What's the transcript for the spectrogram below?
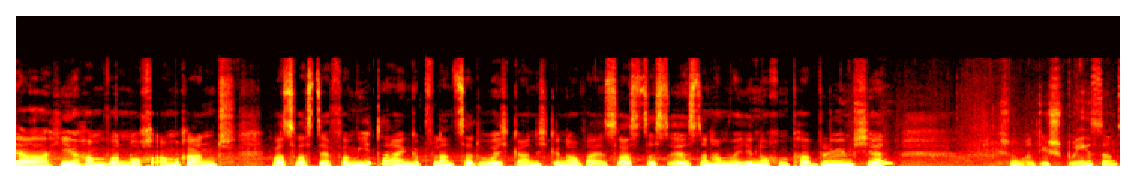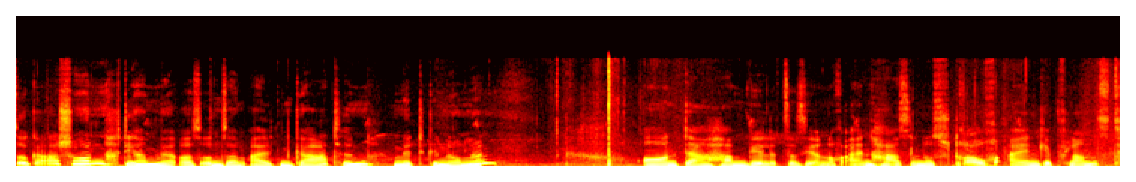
Ja, hier haben wir noch am Rand was, was der Vermieter eingepflanzt hat, wo ich gar nicht genau weiß, was das ist. Dann haben wir hier noch ein paar Blümchen. Schau mal, die sprießen sogar schon. Die haben wir aus unserem alten Garten mitgenommen. Und da haben wir letztes Jahr noch einen Haselnussstrauch eingepflanzt.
